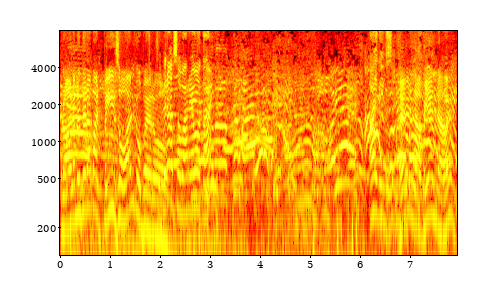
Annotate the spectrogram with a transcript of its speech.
Probablemente era para el piso o algo, pero. Sí, pero eso va a rebotar. Ay, Dios mío. Eh, en la pierna, ¿ves?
